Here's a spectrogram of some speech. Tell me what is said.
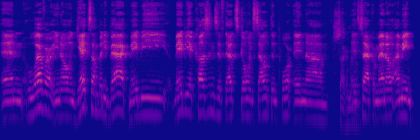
and whoever you know and get somebody back maybe maybe a cousins if that's going south in port in um Sacramento. in Sacramento. I mean,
